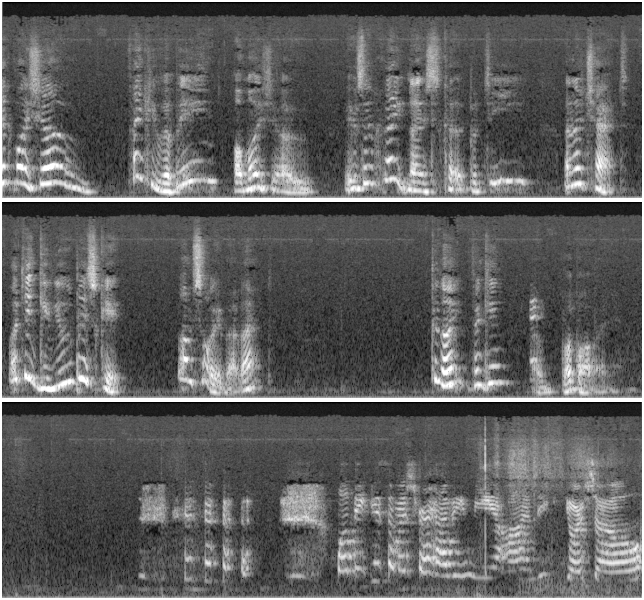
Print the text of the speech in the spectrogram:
Check my show. Thank you for being on my show. It was a great nice cup of tea and a chat. I didn't give you a biscuit. I'm sorry about that. Good night, thank you. Um, bye bye. well, thank you so much for having me on your show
